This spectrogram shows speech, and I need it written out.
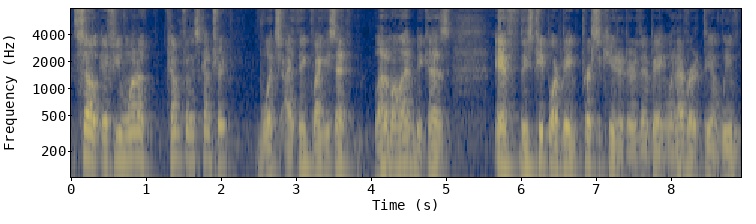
so if you want to come for this country, which I think, like you said, let them all in because if these people are being persecuted or they're being whatever, you know, we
